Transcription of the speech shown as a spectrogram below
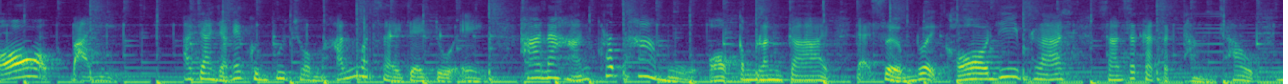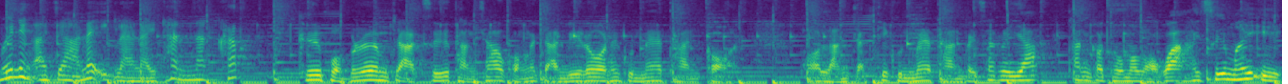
ก็ไป อาจารย์อยากให้คุณผู้ชมหันมาใส่ใจตัวเองทานอาหารครบ 5 หมู่ออกกำลังกาย และเสริมด้วยคอดี้พลัสสารสกัดจากถังเช่าเหมือนอย่างอาจารย์และอีกหลาย ๆ ท่านนะครับ คือผมเริ่มจากซื้อถังเช่าของอาจารย์วิโรธให้คุณแม่ทานก่อน พอหลังจากที่คุณแม่ทานไปสักระยะ ท่านก็โทรมาบอกว่าให้ซื้อมาให้อีก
